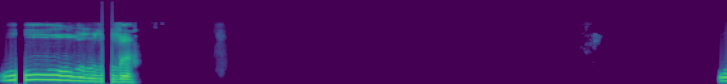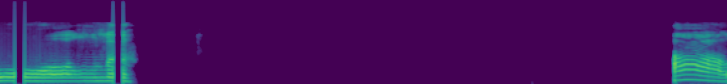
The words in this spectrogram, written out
呜，呜，呜。all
